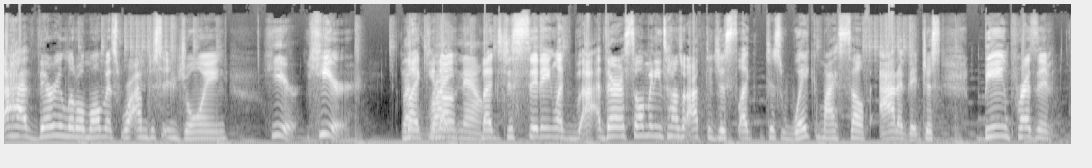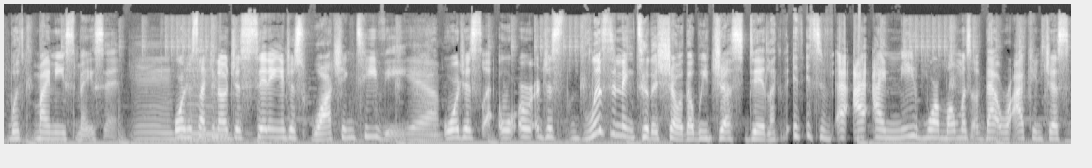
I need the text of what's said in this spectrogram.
I have very little moments where I'm just enjoying Here. here. Like, Like, you right know, now. like just sitting. Like I, there are so many times where I have to just like just wake myself out of it. Just being present with my niece Mason, or just like you know, just sitting and just watching TV. Mm-hmm. Yeah. Or just or, or just listening to the show that we just did. Like it, it's I, I need more moments of that where I can just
